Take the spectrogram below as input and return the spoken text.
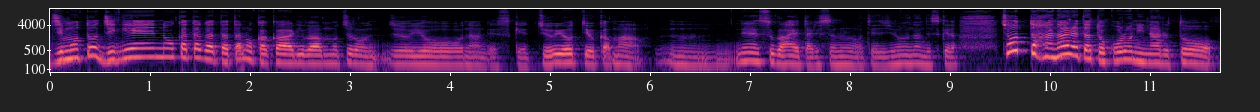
地元、地芸の方々との関わりはもちろん重要なんですけど、重要っていうか、まあ、うん、ね、すぐ会えたりするのって重要なんですけど、ちょっと離れたところになると、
